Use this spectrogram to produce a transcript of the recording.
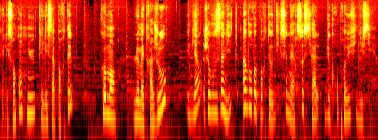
quel est son contenu, quelle est sa portée, comment le mettre à jour, eh bien, je vous invite à vous reporter au dictionnaire social du groupe Revue Fiduciaire.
